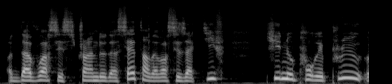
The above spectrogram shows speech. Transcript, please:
d'avoir ces stranded assets, hein, d'avoir ces actifs qui ne pourraient plus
